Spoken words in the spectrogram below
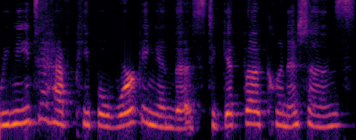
we need to have people working in this to get the clinicians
